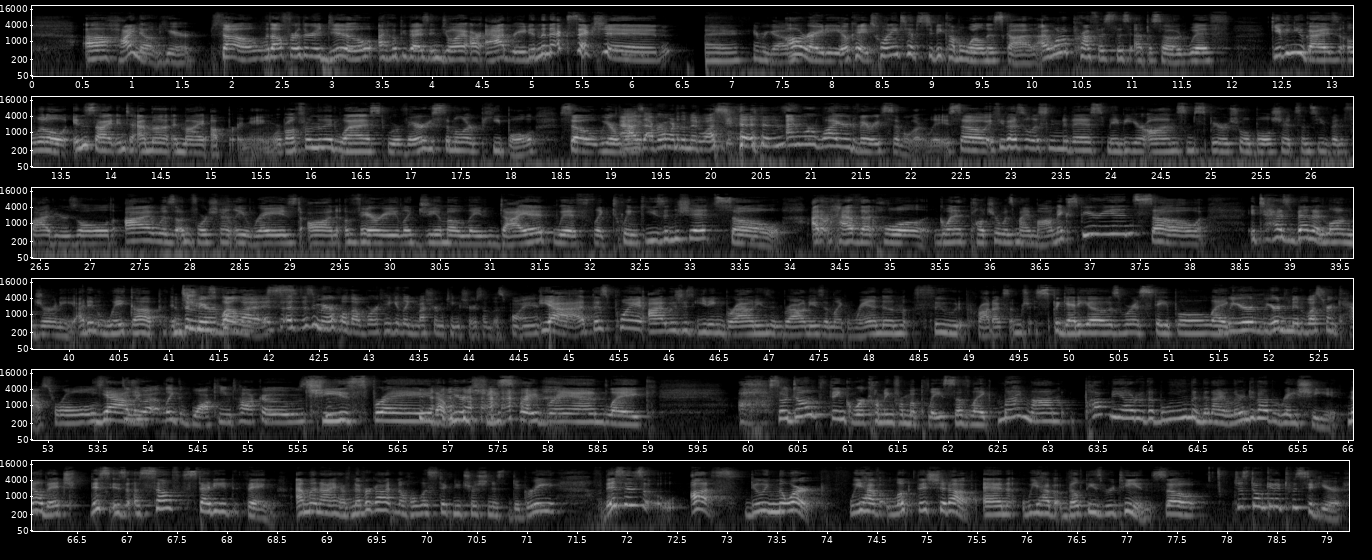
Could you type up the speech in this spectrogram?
a high note here. So, without further ado, I hope you guys enjoy our ad read in the next section. Okay, here we go. Alrighty, okay, 20 tips to become a wellness god. I want to preface this episode with giving you guys a little insight into Emma and my upbringing. We're both from the Midwest. We're very similar people. So we are As wi- everyone in the Midwest is. and we're wired very similarly. So if you guys are listening to this, maybe you're on some spiritual bullshit since you've been 5 years old. I was unfortunately raised on a very like GMO laden diet with like Twinkies and shit. So I don't have that whole Gwyneth Paltrow was my mom experience. So it has been a long journey. I didn't wake up and it's a choose miracle wellness. that it's, it's a miracle that we're taking like mushroom tinctures at this point. yeah, at this point, I was just eating brownies and brownies and like random food products. I'm tr- spaghettios were a staple. Like Weird, weird Midwestern casseroles. Yeah, Did you like- uh, like walking tacos? cheese spray, that weird cheese spray brand. Like, Ah, so don't think we're coming from a place of like, my mom popped me out of the womb and then I learned about reishi. No, bitch, this is a self studied thing. Emma and I have never gotten a holistic nutritionist degree. This is us doing the work. We have looked this shit up and we have built these routines. So just don't get it twisted here.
